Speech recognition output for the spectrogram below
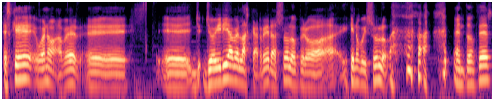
Es que, bueno, a ver, eh, eh, yo, iría a ver las carreras solo, pero ah, es que no voy solo. Entonces,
